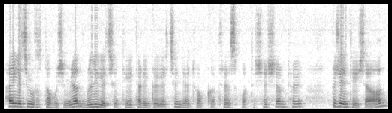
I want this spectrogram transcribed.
하위 계층부터 보시면 물리 계층, 데이터 링크 계층, 네트워크, transport, session, presentation,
